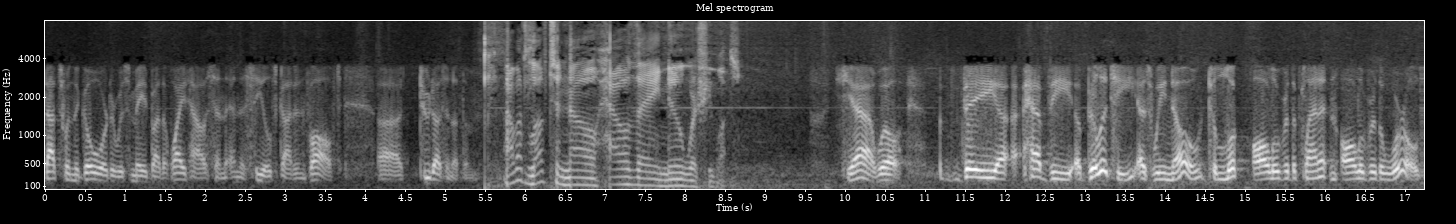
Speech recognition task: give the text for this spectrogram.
that's when the go order was made by the White House and, and the SEALs got involved. Uh, two dozen of them. I would love to know how they knew where she was. Yeah, well, they uh, have the ability, as we know, to look all over the planet and all over the world.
